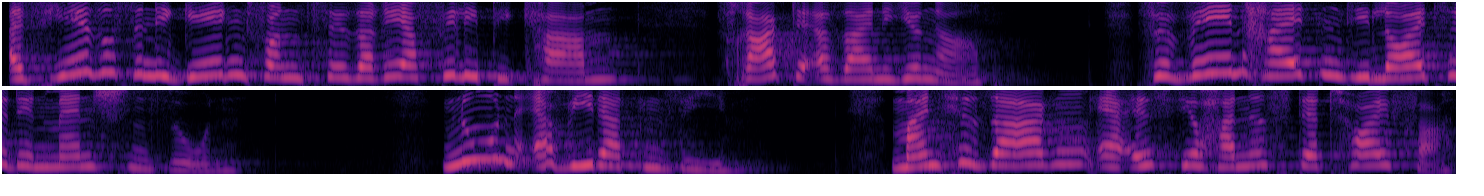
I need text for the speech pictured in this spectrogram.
Als Jesus in die Gegend von Caesarea Philippi kam, fragte er seine Jünger, für wen halten die Leute den Menschensohn? Nun erwiderten sie, manche sagen, er ist Johannes der Täufer,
